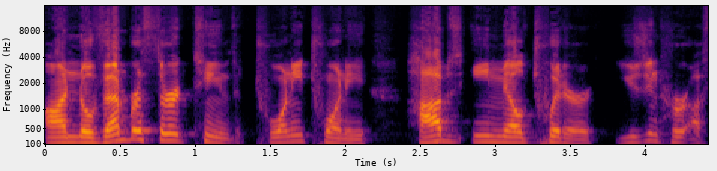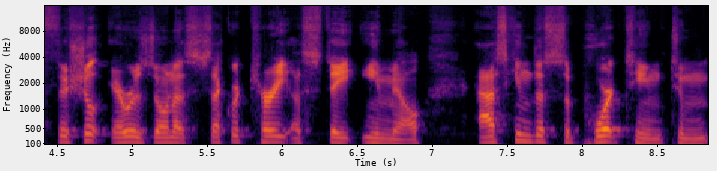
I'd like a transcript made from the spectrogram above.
on November 13th, 2020, Hobbs emailed Twitter using her official Arizona Secretary of State email asking the support team to,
